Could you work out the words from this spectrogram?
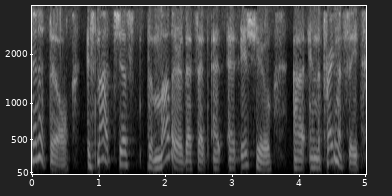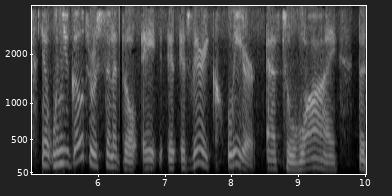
Senate bill, it's not just the mother that's at at, at issue uh, in the pregnancy. You know, when you go through Senate Bill eight, it, it's very clear as to why the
